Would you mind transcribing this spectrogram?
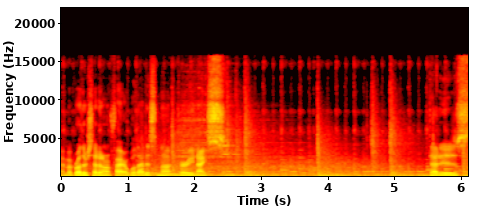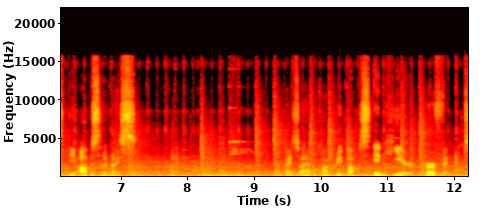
And my brother set it on fire. Well, that is not very nice. That is the opposite of nice. Alright, so I have a concrete box in here. Perfect.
